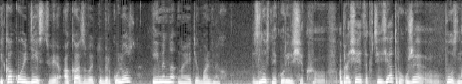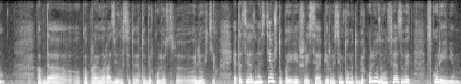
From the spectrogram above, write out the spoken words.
И какое действие оказывает туберкулез именно на этих больных? Злостный курильщик обращается к фтизиатру уже поздно, когда, как правило, развился туберкулез э, легких. Это связано с тем, что появившиеся первые симптомы туберкулеза он связывает с курением.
